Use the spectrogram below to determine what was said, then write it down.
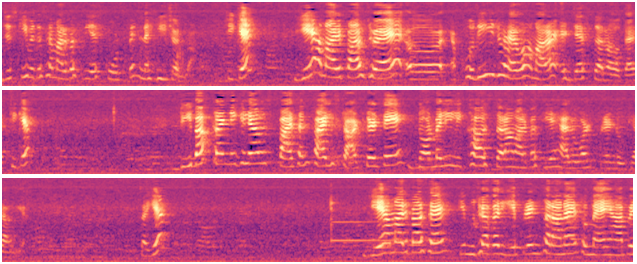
जिसकी वजह से हमारे पास वी एस कोड पे नहीं चल रहा, ठीक है? ये हमारे पास जो है खुद ही जो है वो हमारा एडजस्ट कर रहा होता है, ठीक है? डीबग करने के लिए हम पाइथन फ़ाइल स्टार्ट करते हैं। नॉर्मली लिखा इस तरह हमारे पास ये हेलो वर्ल्ड प्रिंट होके आ गया। सही है? ये हमारे पास है कि मुझे अगर ये प्रिंट कराना है तो मैं यहाँ पे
